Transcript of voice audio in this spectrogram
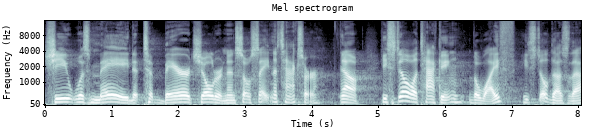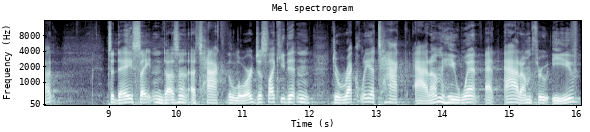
She was made to bear children, and so Satan attacks her. Now, he's still attacking the wife, he still does that. Today, Satan doesn't attack the Lord, just like he didn't directly attack Adam. He went at Adam through Eve.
